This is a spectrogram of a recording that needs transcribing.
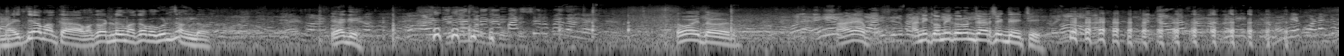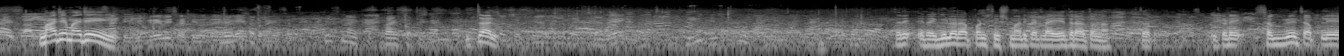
माहिती आहे माका. माका वाटलं माका बघून चांगलं या गे होय तर. आणि आणि कमी करून चारशे द्यायचे. माझे माझे. चल. तर रेग्युलर आपण फिश मार्केटला येत राहतो ना तर इकडे सगळेच आपले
